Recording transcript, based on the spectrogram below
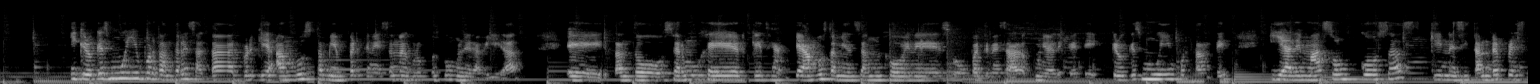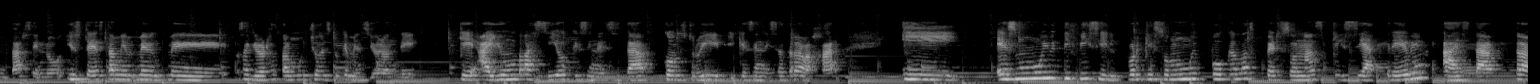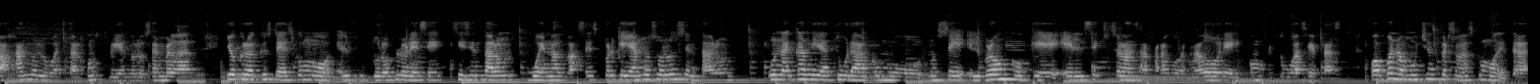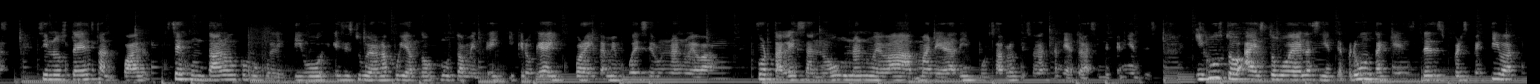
y creo que es muy importante resaltar porque ambos también pertenecen a grupos con vulnerabilidad, eh, tanto ser mujer, que, que ambos también sean muy jóvenes o pertenecer a la comunidad LGBT. Creo que es muy importante y además son cosas que necesitan representarse, ¿no? Y ustedes también me, me o sea, quiero resaltar mucho esto que mencionan de que hay un vacío que se necesita construir y que se necesita trabajar. Y es muy difícil porque son muy pocas las personas que se atreven a estar trabajándolo o a estar construyéndolo. O sea, en verdad, yo creo que ustedes como el futuro florece, sí sentaron buenas bases porque ya no solo sentaron una candidatura como, no sé, el Bronco, que él se quiso lanzar para gobernador, y como que tuvo a ciertas, o bueno, muchas personas como detrás, sino ustedes tal cual se juntaron como colectivo y se estuvieron apoyando mutuamente y creo que ahí, por ahí también puede ser una nueva fortaleza, ¿no? Una nueva manera de impulsar lo que son las candidaturas independientes. Y justo a esto voy a la siguiente pregunta, que es desde su perspectiva,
